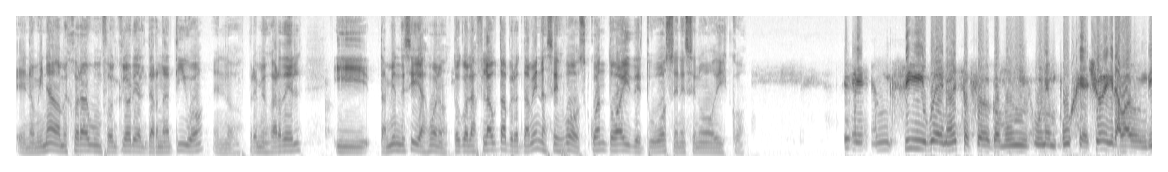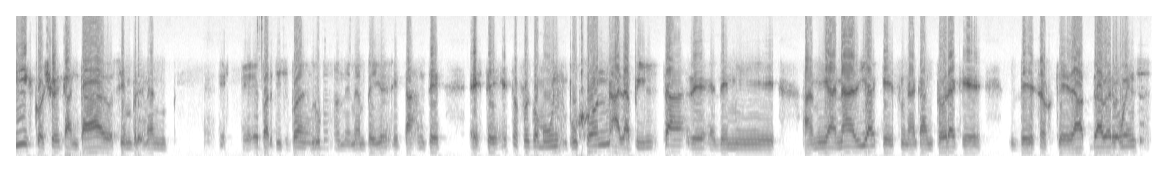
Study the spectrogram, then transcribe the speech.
eh, nominado a Mejor Álbum Folclore Alternativo en los premios Gardel. Y también decías, bueno, toco la flauta, pero también haces voz. ¿Cuánto hay de tu voz en ese nuevo disco? Eh, sí, bueno, eso fue como un, un empuje. Yo he grabado un disco, yo he cantado, siempre me han, este, he participado en grupos donde me han pedido que cante. Este, esto fue como un empujón a la pista de, de mi amiga Nadia, que es una cantora que de esos que da, da vergüenza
